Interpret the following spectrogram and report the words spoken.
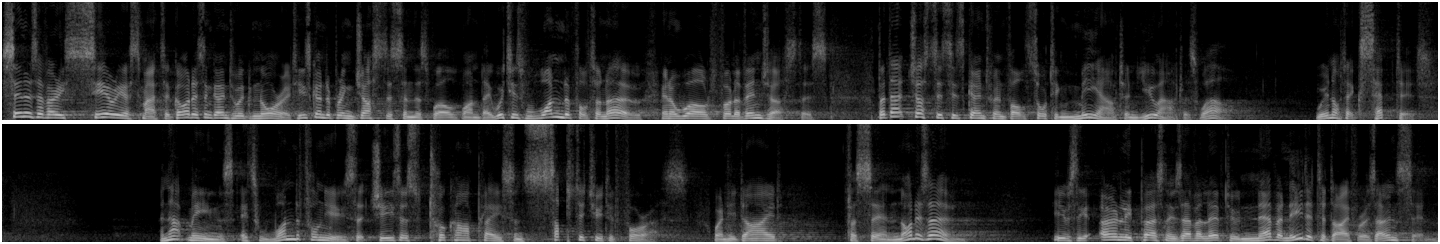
Sin is a very serious matter. God isn't going to ignore it. He's going to bring justice in this world one day, which is wonderful to know in a world full of injustice. But that justice is going to involve sorting me out and you out as well. We're not accepted. And that means it's wonderful news that Jesus took our place and substituted for us when he died for sin, not his own. He was the only person who's ever lived who never needed to die for his own sin.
